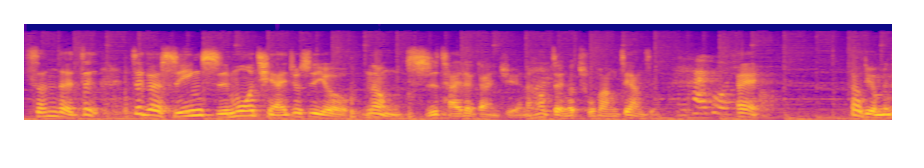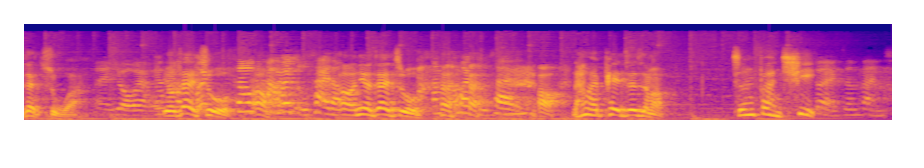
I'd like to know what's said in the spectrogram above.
真的，这这个石英石摸起来就是有那种食材的感觉，然后整个厨房这样子，很开阔。哎，到底有没有在煮啊？有哎，有在煮。哦，会煮菜的。哦，你有在煮。会煮菜。哦，然后还配这什么？蒸饭器。对，蒸饭器。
